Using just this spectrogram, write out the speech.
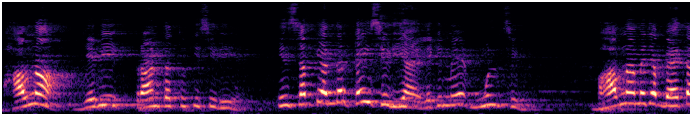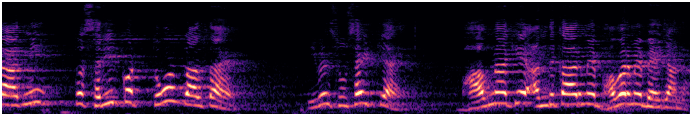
भावना, ये भी प्राण तत्व की सीढ़ी है। इन सब के अंदर कई सीढ़ियाँ हैं, लेकिन मैं मूल सीढ़ी। भावना में जब बहता आदमी तो शरीर को तोड़ डालता है। इवन सुसाइड क्या है? भावना के अंधकार में, भवर में बह जाना।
